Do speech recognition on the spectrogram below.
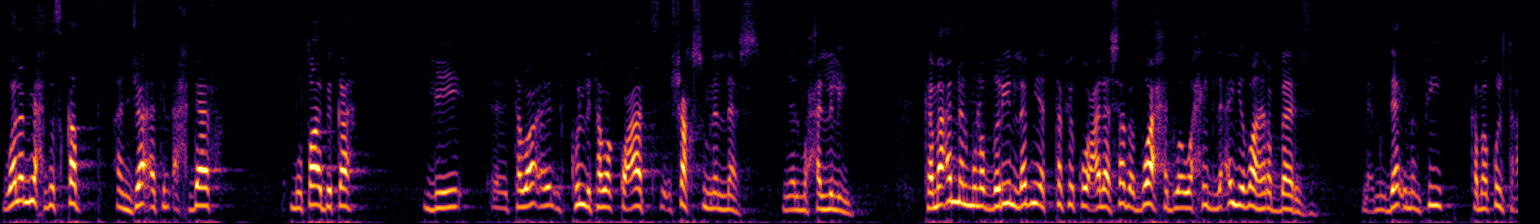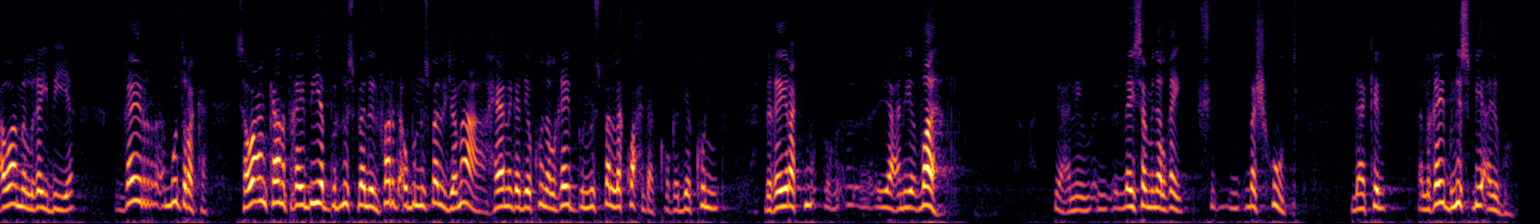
ولم يحدث قط أن جاءت الأحداث مطابقة كل توقعات شخص من الناس من المحللين. كما أن المنظرين لم يتفقوا على سبب واحد ووحيد لأي ظاهرة بارزة. لأنه دائما في كما قلت عوامل غيبية غير مدركة سواء كانت غيبية بالنسبة للفرد أو بالنسبة للجماعة. أحيانا قد يكون الغيب بالنسبة لك وحدك وقد يكون لغيرك يعني ظاهر يعني ليس من الغيب مشهود. لكن الغيب نسبي أيضا.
